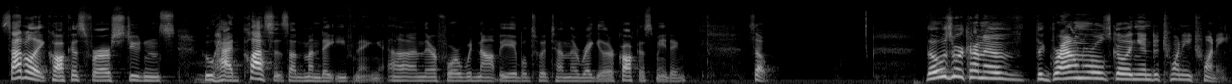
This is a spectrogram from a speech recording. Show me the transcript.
satellite caucus for our students who had classes on Monday evening uh, and therefore would not be able to attend their regular caucus meeting. So, those were kind of the ground rules going into 2020.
